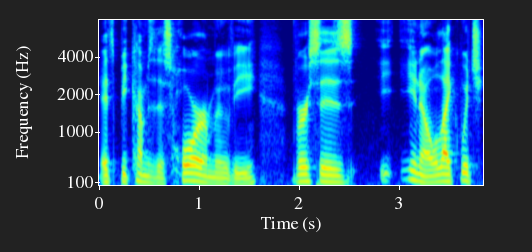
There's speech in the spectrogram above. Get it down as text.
it becomes this horror movie versus you know, like which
